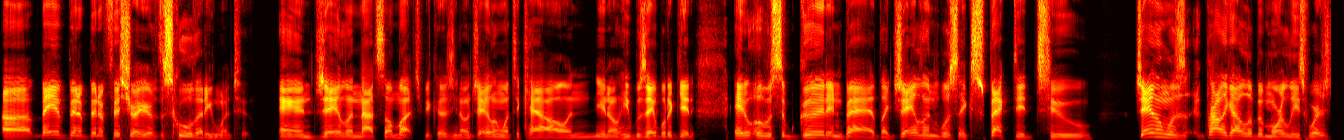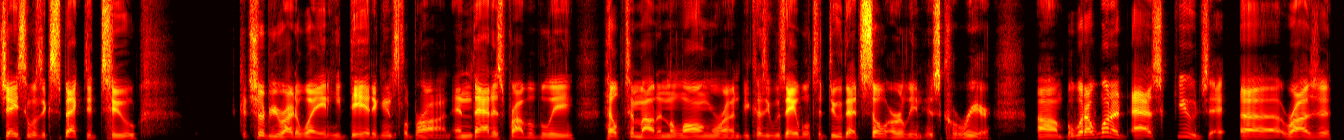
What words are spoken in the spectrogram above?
uh, may have been a beneficiary of the school that he went to. And Jaylen, not so much because, you know, Jaylen went to Cal and, you know, he was able to get it, it was some good and bad. Like Jaylen was expected to, Jaylen was probably got a little bit more least, whereas Jayson was expected to contribute right away, and he did against LeBron. And that has probably helped him out in the long run because he was able to do that so early in his career. Um, but what I want to ask you, uh, Raja,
